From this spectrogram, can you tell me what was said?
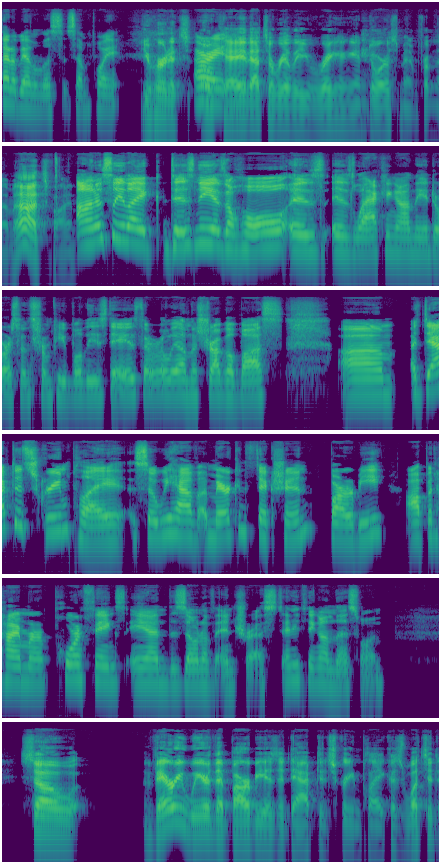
That'll be on the list at some point. You heard it's All okay. right. That's a really ringing endorsement from them. Ah, that's fine. Honestly, like Disney as a whole is is lacking on the endorsements from people these days. They're really on the struggle bus. Um, adapted screenplay. So we have American Fiction, Barbie, Oppenheimer, Poor Things, and The Zone of Interest. Anything on this one? So very weird that Barbie is adapted screenplay because what's it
